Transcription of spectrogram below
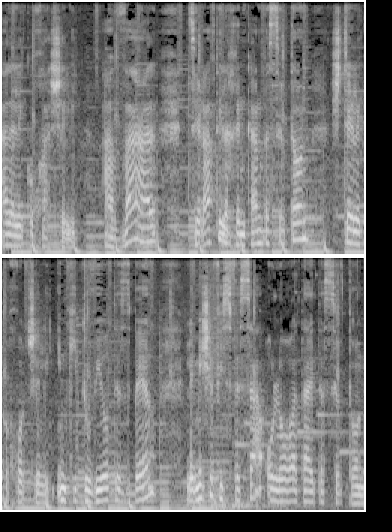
על הלקוחה שלי אבל צירפתי לכן כאן בסרטון שתי לקוחות שלי עם כיתוביות הסבר למי שפספסה או לא ראתה את הסרטון.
